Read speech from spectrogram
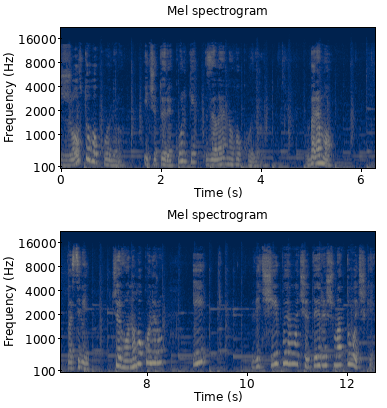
жовтого кольору і 4 кульки зеленого кольору. Беремо пластилін червоного кольору і відщіпуємо 4 шматочки.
